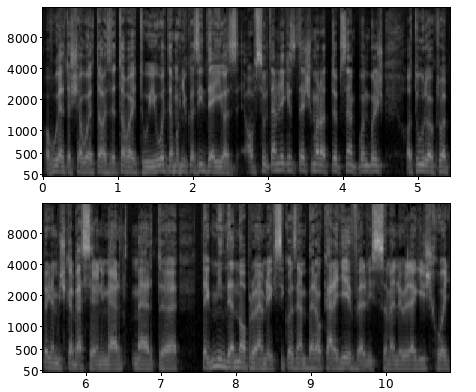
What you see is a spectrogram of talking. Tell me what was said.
a Vuelta se volt az tavaly túl jó, de mondjuk az idei az abszolút emlékezetes maradt több szempontból is, a túrokról pedig nem is kell beszélni, mert, mert uh, minden napra emlékszik az ember, akár egy évvel visszamenőleg is, hogy,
